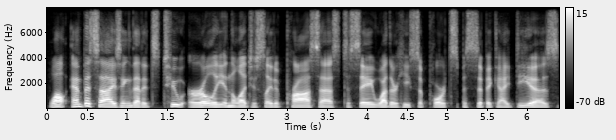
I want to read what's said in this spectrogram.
While emphasizing that it's too early in the legislative process to say whether he supports specific ideas,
